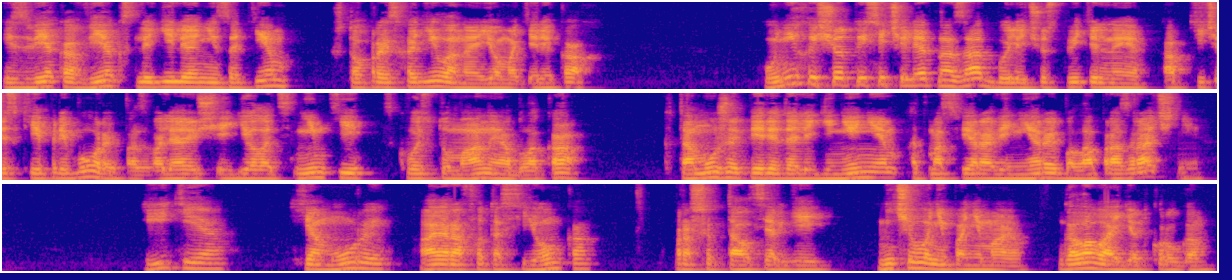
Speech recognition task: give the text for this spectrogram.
из века в век следили они за тем, что происходило на ее материках. У них еще тысячи лет назад были чувствительные оптические приборы, позволяющие делать снимки сквозь туманы и облака. К тому же перед оледенением атмосфера Венеры была прозрачнее. «Ития, Ямуры, аэрофотосъемка», – прошептал Сергей. «Ничего не понимаю, голова идет кругом».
